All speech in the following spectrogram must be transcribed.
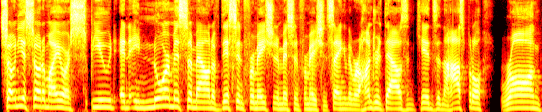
Sonia Sotomayor spewed an enormous amount of disinformation and misinformation, saying there were 100,000 kids in the hospital. Wrong.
